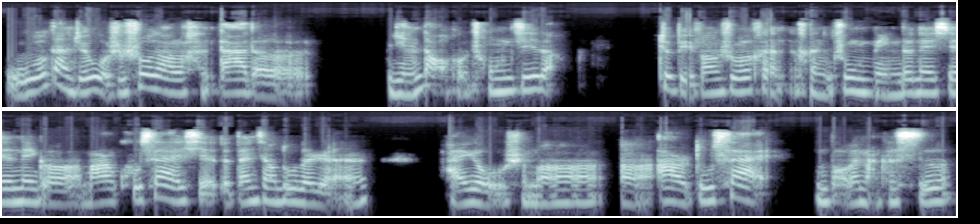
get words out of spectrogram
我感觉我是受到了很大的引导和冲击的。就比方说，很很著名的那些那个马尔库塞写的《单向度的人》，还有什么呃阿尔都塞、保卫马克思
